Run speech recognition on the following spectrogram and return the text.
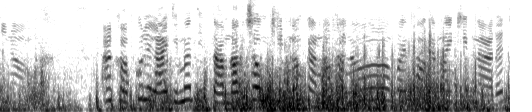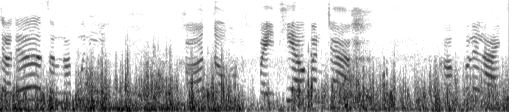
พี่น้องอะขอบคุณหลายๆที่มาติดตามรับชมคลิปน้องกันเนาะค่ะเนาะไปพอกันในคลิปหน้าเด้อจ้าเด้อสำหรับมื้อนี้ขอตกไปเที่ยวกันจ้ายๆ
